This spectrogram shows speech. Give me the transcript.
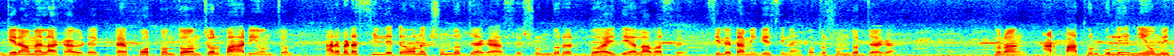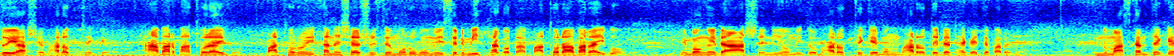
গ্রাম এলাকা, ওইটা একটা প্রত্যন্ত অঞ্চল, পাহাড়ি অঞ্চল। আরে বেটা, সিলেটে অনেক সুন্দর জায়গা আছে। সুন্দরের দোহাই দিয়ে লাভ আছে। সিলেট আমি গেছি না, কত সুন্দর জায়গা। সুতরাং আর পাথরগুলি নিয়মিতই আসে ভারত থেকে। আবার পাথর আইব। পাথরও এখানে শেষ হয়েছে, মরুভূমি হিসেবে মিথ্যা কথা, পাথর আবার আইব এবং এটা আসে নিয়মিত ভারত থেকে এবং ভারত এটা ঠেকাইতে পারে না। কিন্তু মাঝখান থেকে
